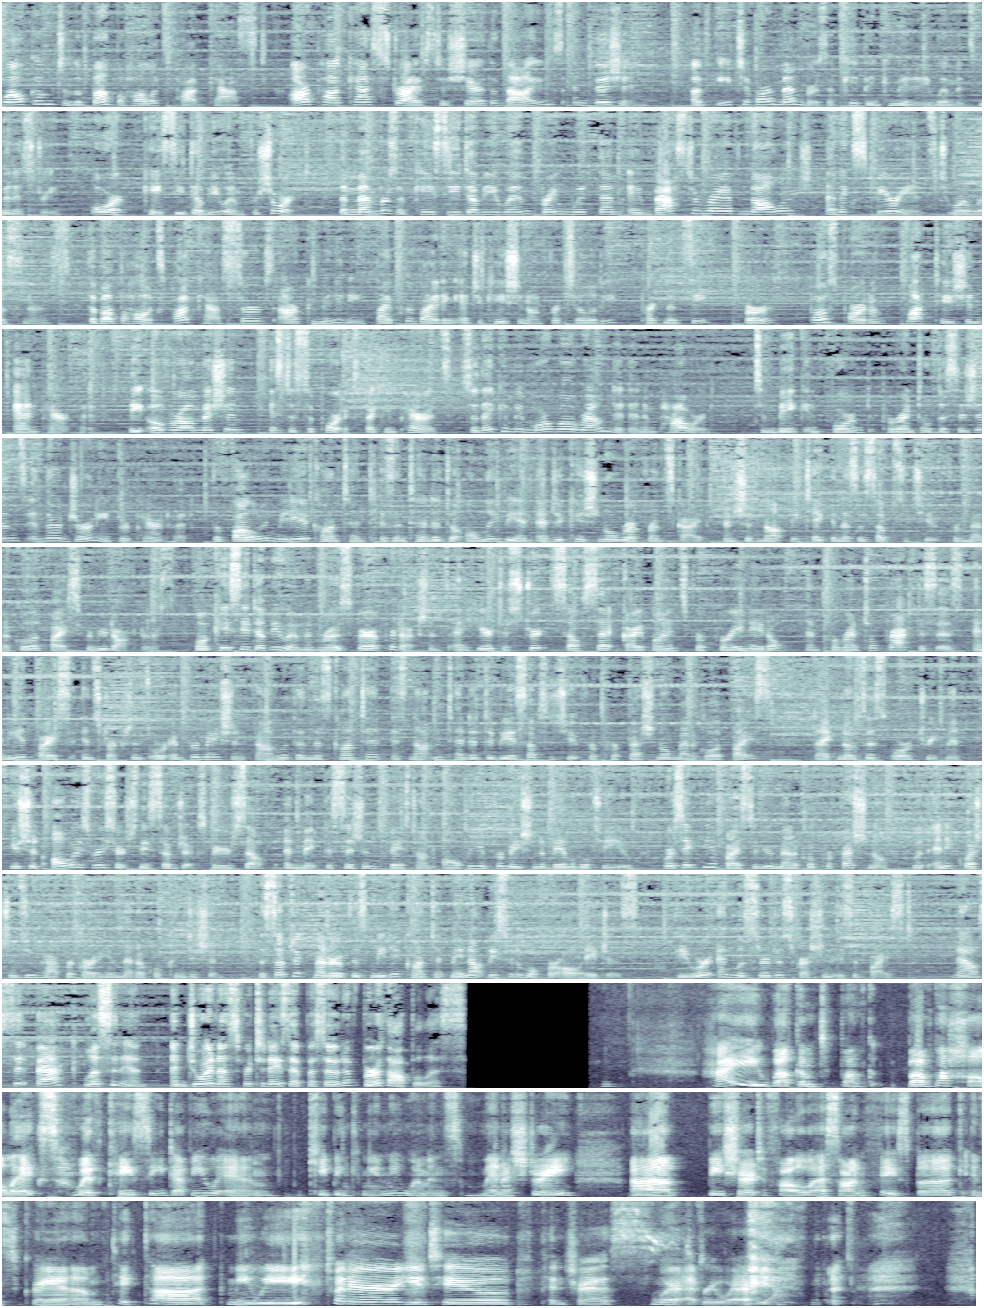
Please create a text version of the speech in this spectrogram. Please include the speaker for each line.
Speaker 1: Welcome to the Bumpaholics Podcast. Our podcast strives to share the values and vision of each of our members of Keeping Community Women's Ministry, or KCWM for short. The members of KCWM bring with them a vast array of knowledge and experience to our listeners. The Bumpaholics podcast serves our community by providing education on fertility, pregnancy, birth, postpartum, lactation, and parenthood. The overall mission is to support expecting parents so they can be more well rounded and empowered to make informed parental decisions in their journey through parenthood. The following media content is intended to only be an educational reference guide and should not be taken as a substitute for medical advice from your doctors. While KCWM and Rose Sparrow Productions adhere to strict self set guidelines for perinatal and parental practices, any advice, instructions, or information found within this content is not intended to be a substitute for professional medical advice, diagnosis, or treatment. You should always research these subjects for yourself and make decisions based on all the information available to you or seek the advice of your medical professional with any questions you have regarding a medical condition. The subject matter of this media content may not be suitable for all ages. Viewer and listener discretion is advised. Now sit back, listen in, and join us for today's episode of Birthopolis.
Speaker 2: Hi, welcome to Bunk- Bumpaholics with KCWM, Keeping Community Women's Ministry. Uh, be sure to follow us on Facebook, Instagram, TikTok, MeWe.
Speaker 3: Twitter, YouTube, Pinterest.
Speaker 2: We're everywhere.
Speaker 3: Yeah.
